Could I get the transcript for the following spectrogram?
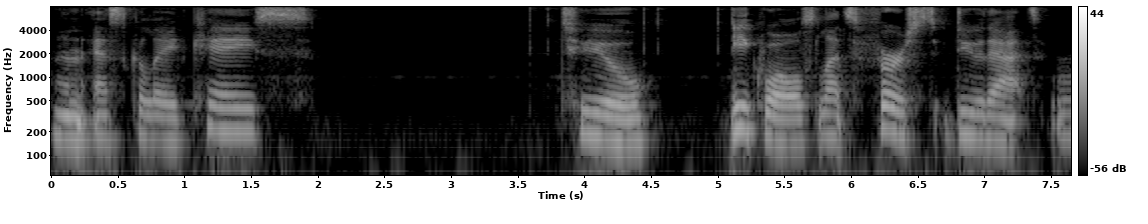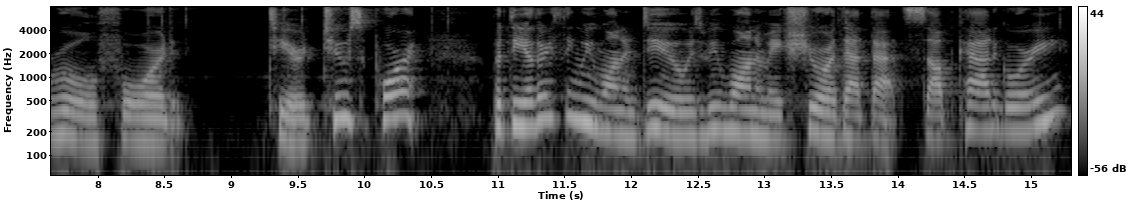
and escalate case to equals. Let's first do that rule for tier 2 support. But the other thing we want to do is we want to make sure that that subcategory,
